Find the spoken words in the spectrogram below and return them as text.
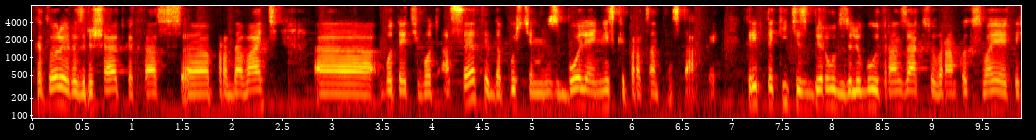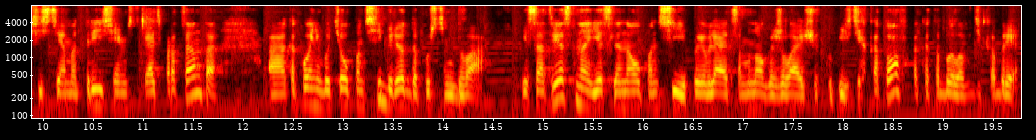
которые разрешают как раз э, продавать э, вот эти вот ассеты, допустим, с более низкой процентной ставкой. CryptoKitties берут за любую транзакцию в рамках своей экосистемы 3,75%, а какой-нибудь OpenSea берет, допустим, 2%. И, соответственно, если на OpenSea появляется много желающих купить этих котов, как это было в декабре,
